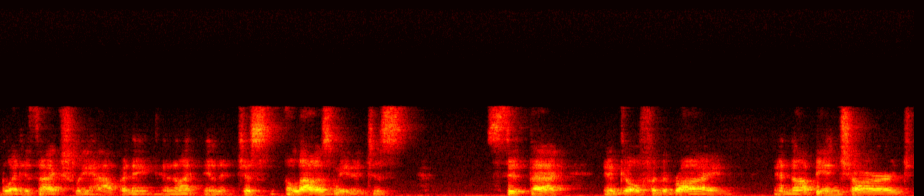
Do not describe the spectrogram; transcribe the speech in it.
what is actually happening? And I and it just allows me to just sit back and go for the ride and not be in charge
